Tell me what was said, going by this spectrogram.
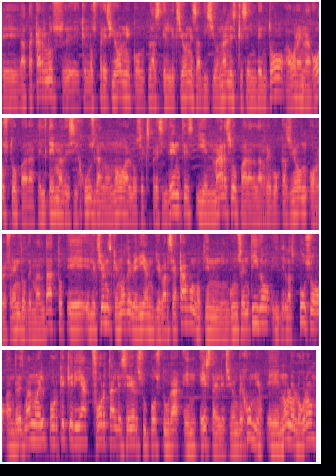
eh, atacarlos, eh, que los presione con las elecciones adicionales que se inventó ahora en agosto para el tema de si juzgan o no a los expresidentes y en marzo para la revocación o refrendo de mandato. elecciones que no deberían llevarse a cabo, no tienen ningún ningún sentido y las puso Andrés Manuel porque quería fortalecer su postura en esta elección de junio. Eh, no lo logró,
